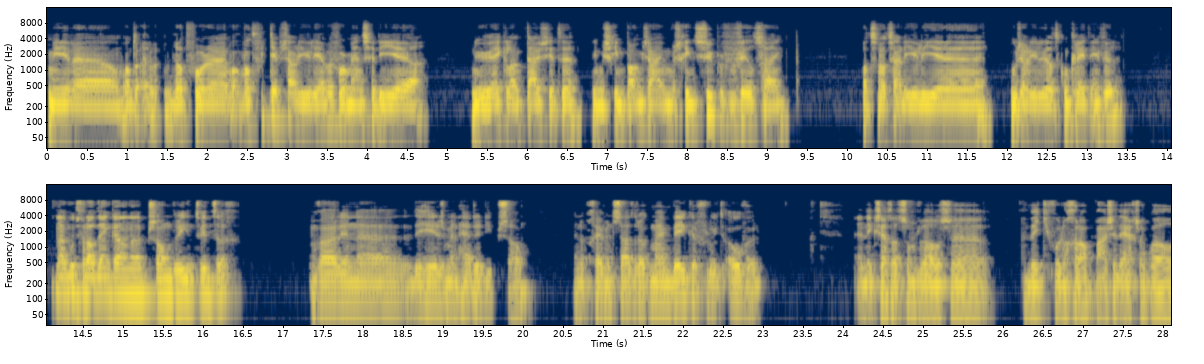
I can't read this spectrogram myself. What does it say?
Meer, eh, eh, wat, voor, eh, wat, voor tips zouden jullie hebben voor mensen die nu wekenlang thuis zitten? Die misschien bang zijn, misschien super verveeld zijn. Wat, wat zouden jullie, hoe zouden jullie dat concreet invullen? Nou, ik moet vooral denken aan Psalm 23, waarin de Heer is mijn herder, die psalm. En op een gegeven moment staat er ook: Mijn beker vloeit over. En ik zeg dat soms wel eens een beetje voor de grap, maar zit ergens ook wel,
